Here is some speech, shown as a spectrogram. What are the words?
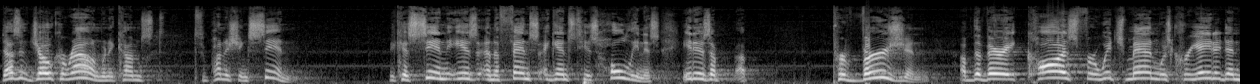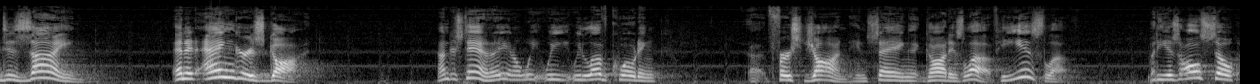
doesn't joke around when it comes to punishing sin. Because sin is an offense against his holiness. It is a, a perversion of the very cause for which man was created and designed. And it angers God. Understand, you know, we, we, we love quoting uh, 1 John in saying that God is love. He is love. But He is also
